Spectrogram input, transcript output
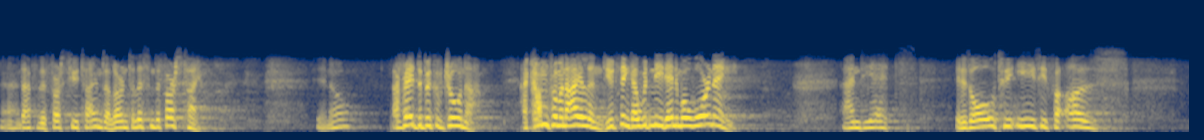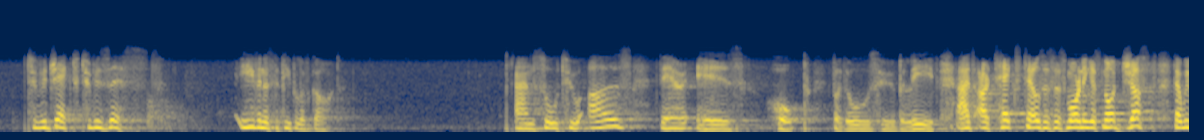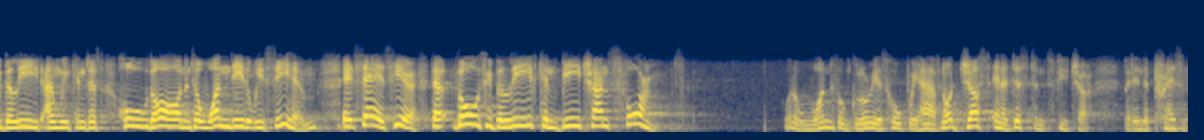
And after the first few times, I learned to listen the first time. You know? I've read the book of Jonah. I come from an island. You'd think I wouldn't need any more warning. And yet, it is all too easy for us to reject, to resist, even as the people of God. And so to us, there is hope for those who believe. As our text tells us this morning, it's not just that we believe and we can just hold on until one day that we see him. It says here that those who believe can be transformed. What a wonderful, glorious hope we have, not just in a distant future, but in the present.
